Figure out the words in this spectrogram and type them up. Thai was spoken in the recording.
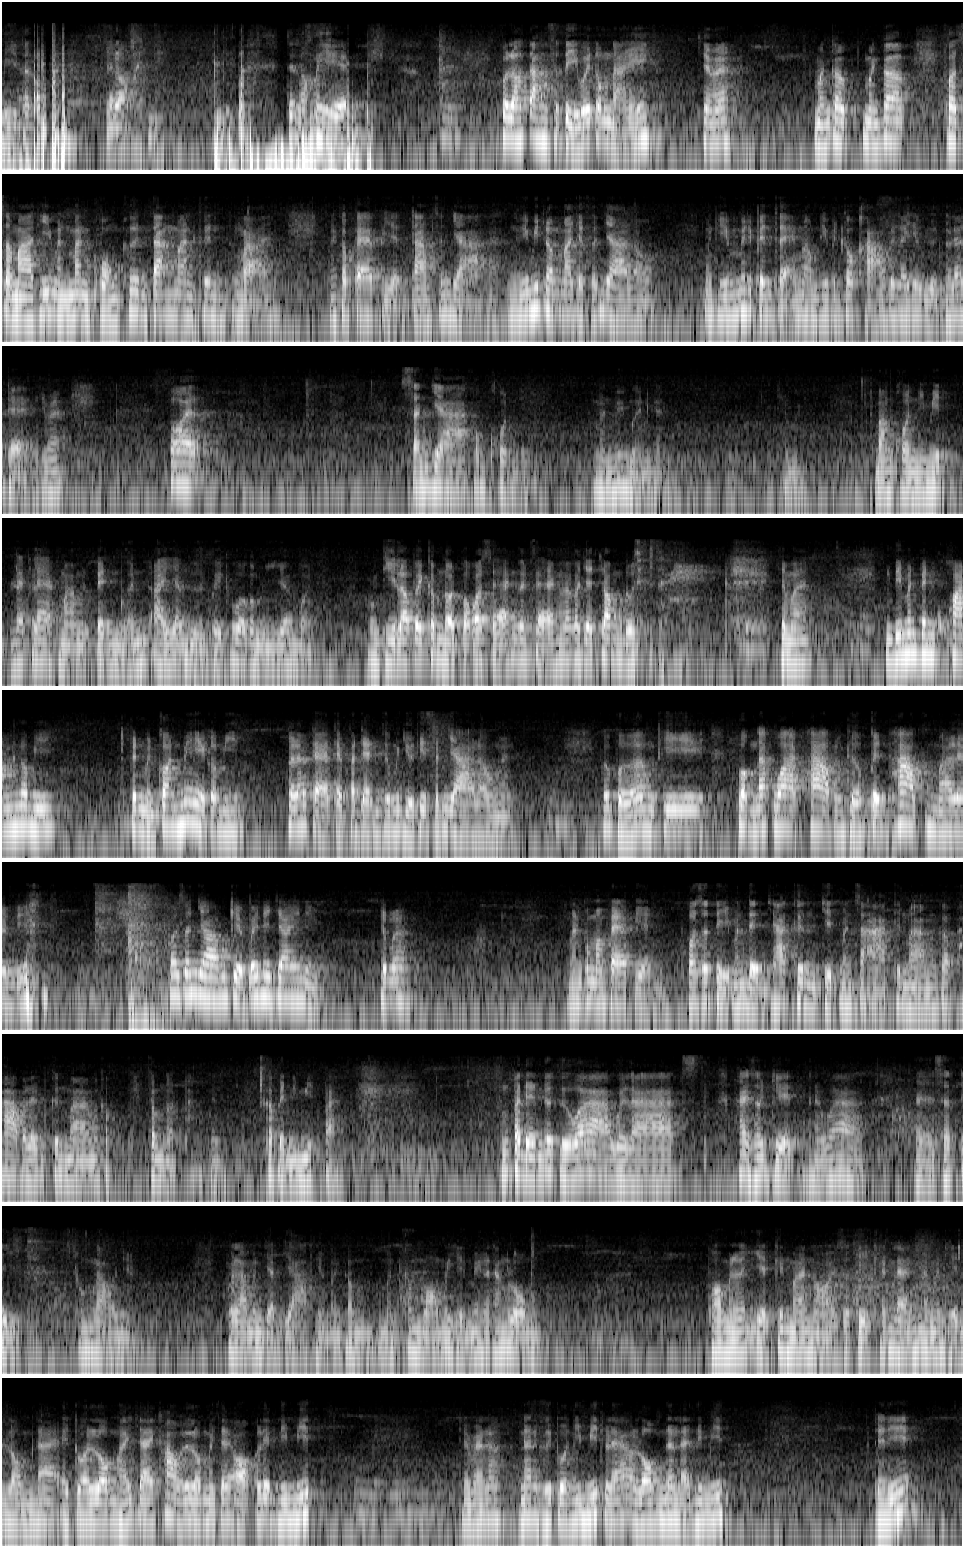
มีตลอดแต่เราแต่เราไม่เห็นเพราะเราตั้งสติไว้ตรงไหนใช่ไหมมันก็มันก็พราะสมาธิมันมั่นคงขึ้นตั้งมั่นขึ้น ทั้งหลาย มันก็แปลเปลี่ยนตามสัญญานิมิตเรามาจากสัญญาเราบางทีไม่ได้เป็นแสงเราบางทีเป็นขาวๆเป็นอะไรอย่างอื่นก็แล้วแต่ใช่ไหมเพราะว่าสัญญาของคนมันไม่เหมือนกันใช่ไหม บางคนนิมิตแรก ๆ มามันเป็นเหมือนไออย่างอื่นไปทั่วก็มีเยอะหมดบางทีเราไปกำหนดบอกว่าแสงแสงแล้วก็จะจ้องดูแสงใช่ไหมบางทีมันเป็นควันก็มี เป็นเหมือนก้อนเมฆก็มี ก็แล้วแต่แต่ประเด็นคือมันอยู่ที่สัญญาเราไงเผลอๆบางทีพวกนักวาดภาพมันเถอเป็นภาพขึ้นมาเลยดิเพราะสัญญามันเก็บไว้ในใจนี่ใช่ไหม มันก็มาแปลเปลี่ยน พอสติมันเด่นชัดขึ้น จิตมันสะอาดขึ้นมา มันก็ภาพอะไรขึ้นมา มันก็กำหนดภาพนึงก็เป็นนิมิตไปทั้งประเด็นก็คือว่าเวลาให้สังเกตนะว่าสติของเราเนี่ย เวลามันหยาบหยาบเนี่ยมันก็มันก็มองไม่เห็นแม้กระทั่งลม พอมันละเอียดขึ้นมาหน่อยสติแข็งแรงเนี่ยมันเห็นลมได้ไอตัวลมหายใจเข้าและลมหายใจออกเขาเรียกนิมิต ใช่ไหมล่ะ นั่นคือตัวนิมิตแล้วลมนั่นแหละนิมิตทีนี้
